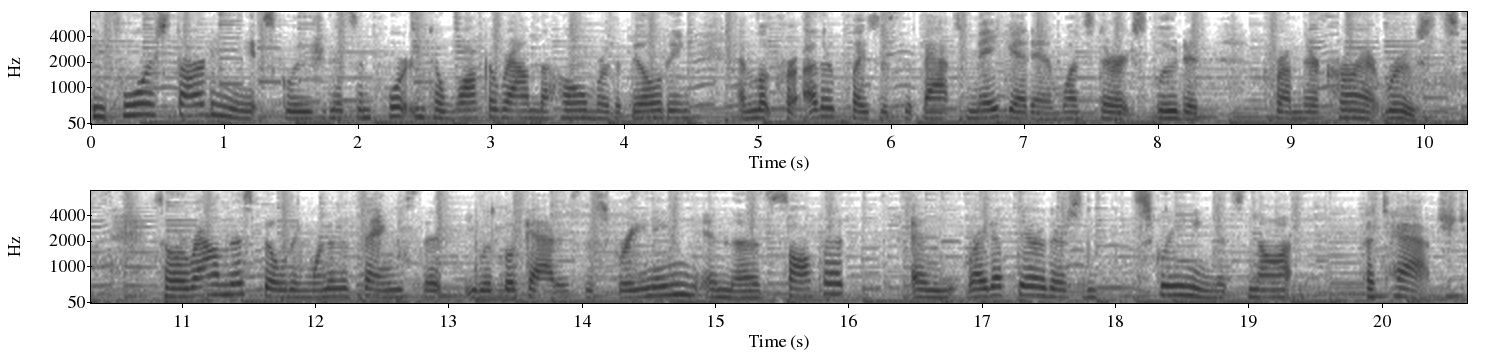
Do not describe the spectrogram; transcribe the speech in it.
Before starting the exclusion, it's important to walk around the home or the building and look for other places that bats may get in once they're excluded from their current roosts. So around this building, one of the things that you would look at is the screening in the soffit. And right up there, there's some screening that's not attached.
